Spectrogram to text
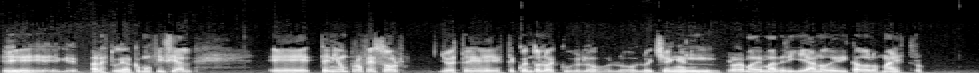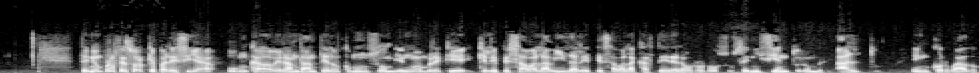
eh, para estudiar como oficial, eh, tenía un profesor, yo este, este cuento lo, lo, eché en el programa de Madrillano dedicado a los maestros, tenía un profesor que parecía un cadáver andante, era como un zombie, un hombre que, que le pesaba la vida, le pesaba la cartera, era horroroso, ceniciento el hombre, alto, encorvado,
